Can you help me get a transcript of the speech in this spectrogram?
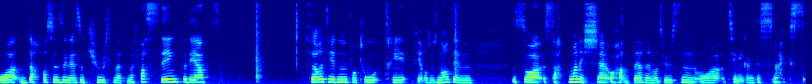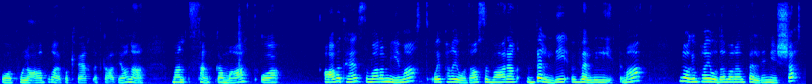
Og derfor syns jeg det er så kult med dette med fasting, fordi at før i tiden, for 2000-4000 år siden, så satt man ikke og hadde Rema 1000 og tilgang til snacks og polarbrød på hvert et gatehjørne. Man sanka mat, og av og til så var det mye mat, og i perioder så var det veldig, veldig lite mat. Noen perioder var det veldig mye kjøtt.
